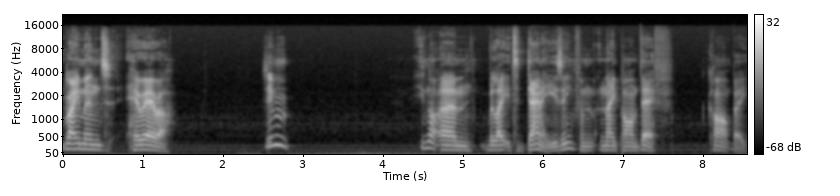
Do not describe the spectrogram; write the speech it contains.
Raymond Herrera. Is he he's not um, related to Danny, is he? From Napalm Death. Can't be.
